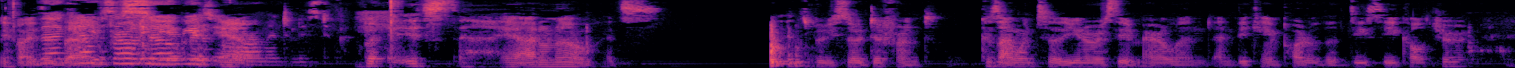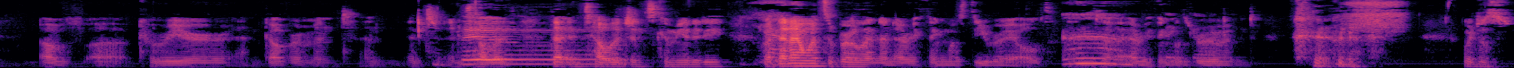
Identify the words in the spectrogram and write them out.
if I did That that. You'd probably so be a crazy beautiful. environmentalist. But it's yeah, I don't know. It's it's really so different because I went to the University of Maryland and became part of the DC culture of uh, career and government and int- intelli- the intelligence community. But then I went to Berlin and everything was derailed and uh, everything thank was God. ruined, which is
